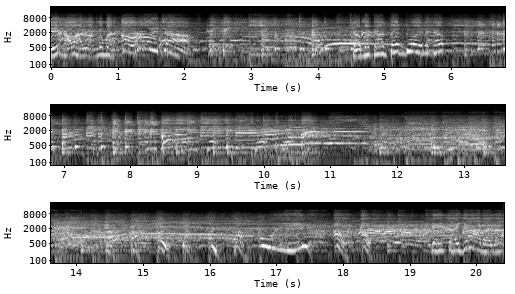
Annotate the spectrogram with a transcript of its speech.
สีขาวหันหลังลงมาอ้าวรุ่ยจ้ากรรมการเต้นด้วยนะครับเอ้าเอ้ยอ้าวอุ้ยเอ้าเอ้าเกรงใจย่าหน่อยนะ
